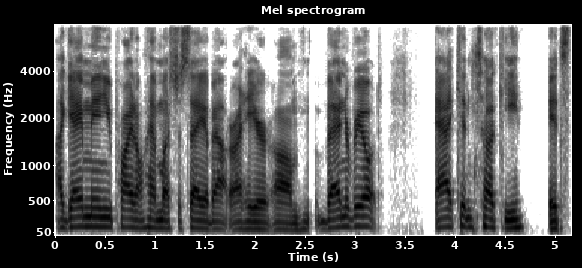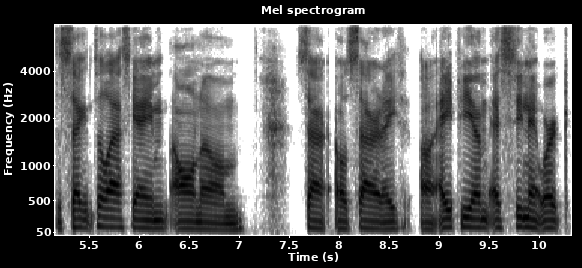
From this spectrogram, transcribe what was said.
a game me and you probably don't have much to say about right here. Um, Vanderbilt at Kentucky. It's the second to last game on um Saturday, uh, 8 p.m. SC Network.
